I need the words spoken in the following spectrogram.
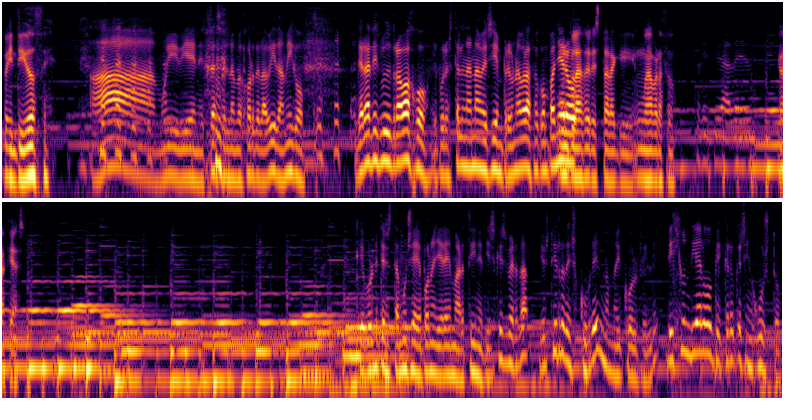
22. Ah, muy bien. Estás en lo mejor de la vida, amigo. Gracias por tu trabajo y por estar en la nave siempre. Un abrazo, compañero. Un placer estar aquí. Un abrazo. Felicidades. Gracias. Esta música que pone Jeremy Martínez. Y es que es verdad, yo estoy redescubriendo a Mike Oldfield. ¿eh? Dije un día algo que creo que es injusto.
